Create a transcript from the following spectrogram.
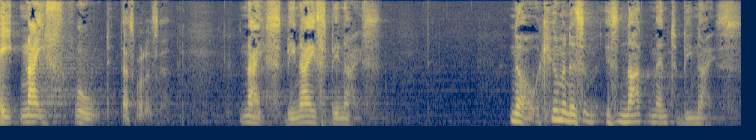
ate nice food. That's what it said. Nice, be nice, be nice. No, ecumenism is not meant to be nice.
